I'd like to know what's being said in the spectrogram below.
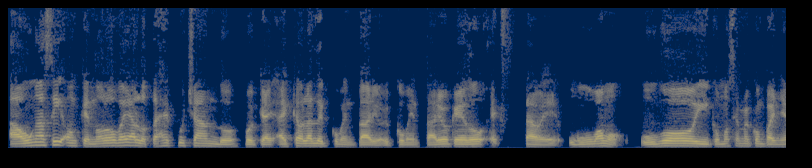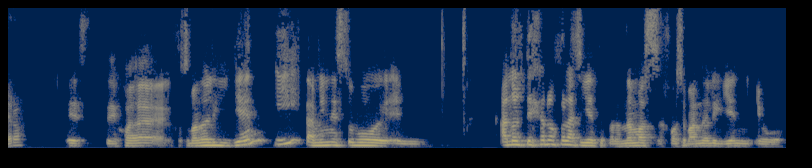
aún así, aunque no lo veas, lo estás escuchando, porque hay, hay que hablar del comentario. El comentario quedó, ¿sabes? Hugo, vamos, Hugo y ¿cómo se llama el compañero? Este, José Manuel Guillén y también estuvo el... Ah, no, el Tejano fue la siguiente, pero nada más José Manuel Guillén y Hugo.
